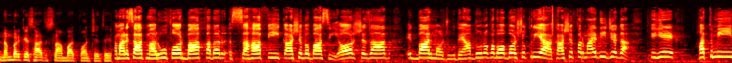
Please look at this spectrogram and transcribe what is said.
नंबर के साथ इस्लामाबाद पहुँचे थे। हमारे साथ मारूफ और बाखबर सहाफी काशिफ अब्बासी और शहजाद इकबाल मौजूद हैं। आप दोनों का बहुत बहुत शुक्रिया। काशिफ, फरमाए दीजिएगा कि ये हतमी,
